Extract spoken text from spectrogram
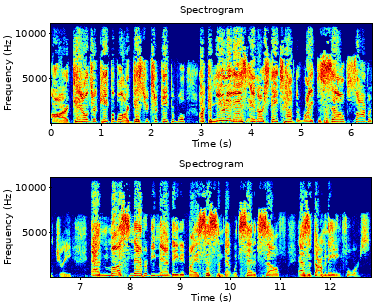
our towns are capable, our districts are capable, our communities and our states have the right to self-sovereignty and must never be mandated by a system that would set itself as a dominating force.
